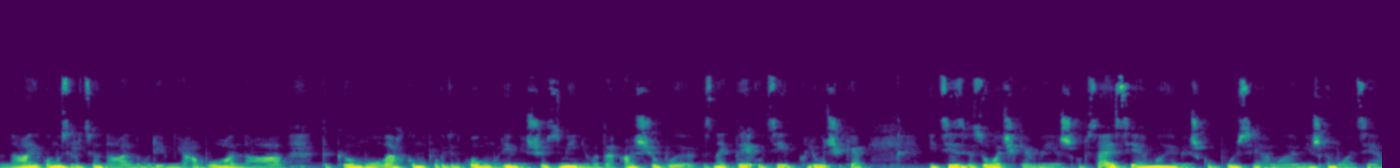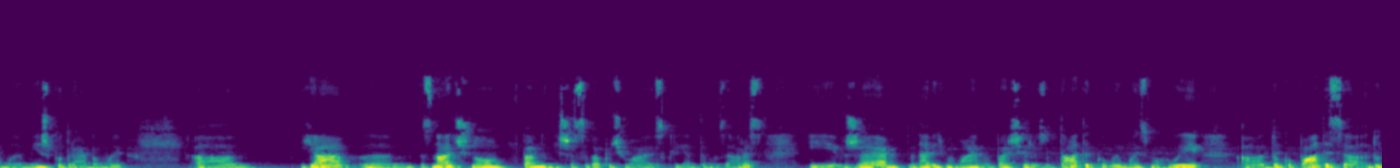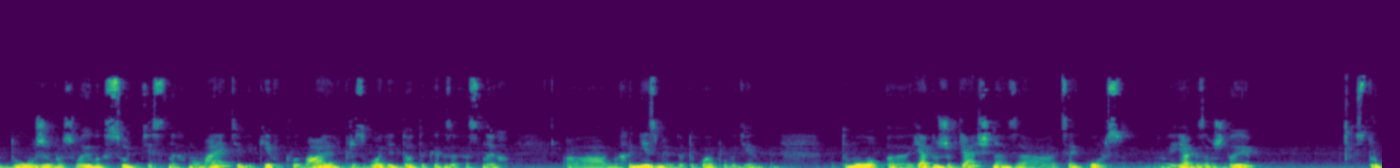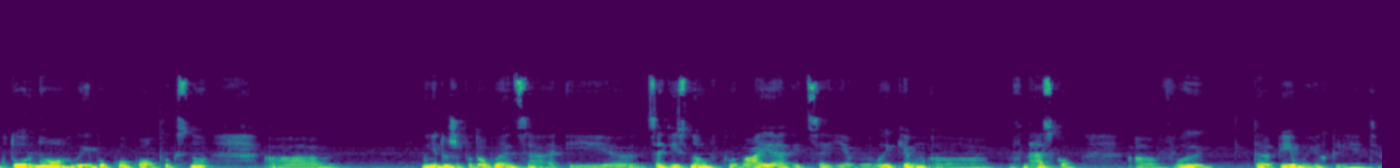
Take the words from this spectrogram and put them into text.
на якомусь раціональному рівні або на такому легкому поведінковому рівні щось змінювати, а щоб знайти оці ключики і ці зв'язочки між обсесіями, між компульсіями, між емоціями, між потребами. Е, Я е, значно впевненіше себе почуваю з клієнтами зараз, і вже навіть ми маємо перші результати, коли ми змогли е, докопатися до дуже важливих суттісних моментів, які впливають, призводять до таких захисних механізмів, до такої поведінки. Тому я дуже вдячна за цей курс, як завжди, структурно, глибоко, комплексно. Мені дуже подобається, і це дійсно впливає, і це є великим внеском в терапію моїх клієнтів.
